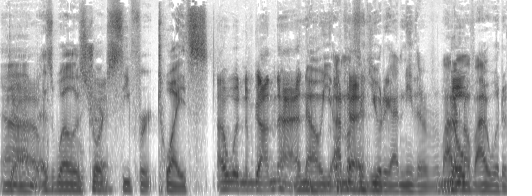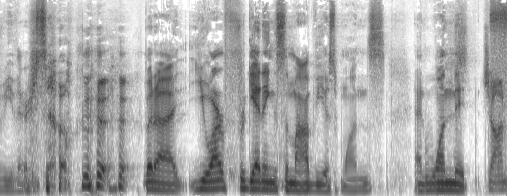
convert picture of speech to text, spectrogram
um, Yeah, as well as okay. George Seifert twice. I wouldn't have gotten that. No, I don't think you would have gotten either of them. I don't know if I would have either. So, but uh, you are forgetting some obvious ones, and one that John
